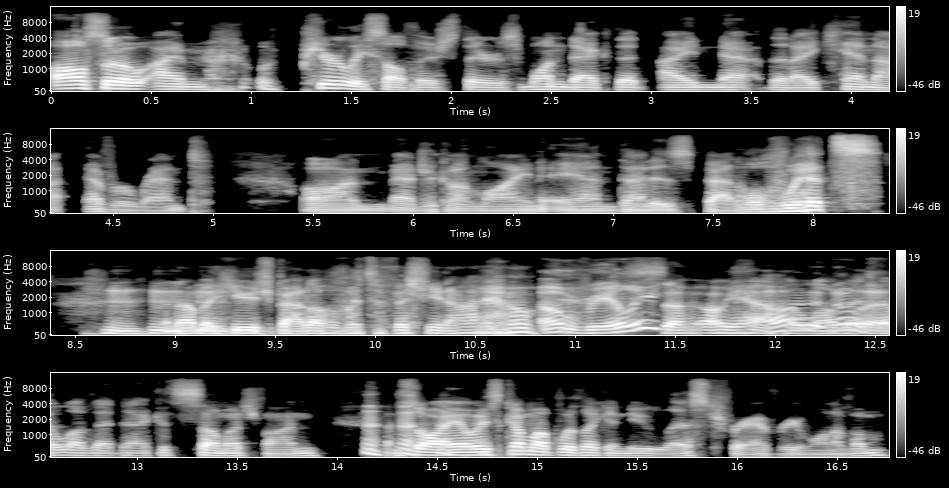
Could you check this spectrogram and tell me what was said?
also, I'm purely selfish. There's one deck that I that I cannot ever rent on Magic Online, and that is Battle of Wits. And I'm a huge Battle of Wits aficionado. oh, really? So, oh yeah, Oh, I I love it. I that. love that deck. It's so much fun. So I always come up with like a new list for every one of them.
